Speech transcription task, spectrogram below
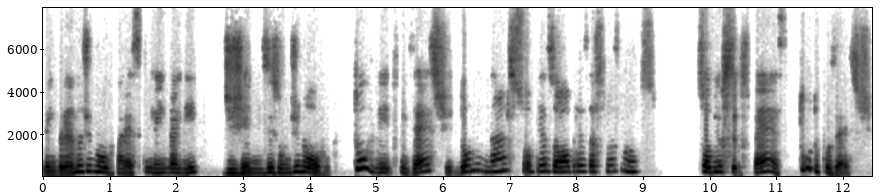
Lembrando de novo, parece que lembra ali de Gênesis 1 de novo. Tu fizeste dominar sobre as obras das tuas mãos. Sob os seus pés, tudo puseste.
